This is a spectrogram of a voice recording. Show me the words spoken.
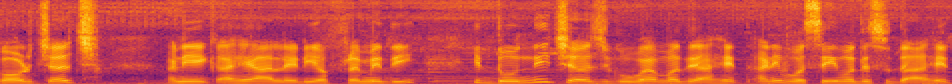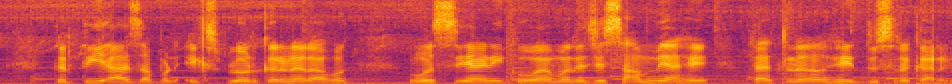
गॉड चर्च आणि एक आहे आ लेडी ऑफ रेमेदी ही दोन्ही चर्च गोव्यामध्ये आहेत आणि वसईमध्ये सुद्धा आहेत. तर ती आज आपण एक्सप्लोअर करणार आहोत. वसई आणि गोव्यामध्ये जे साम्य आहे त्यातलं हे दुसरं कारण.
